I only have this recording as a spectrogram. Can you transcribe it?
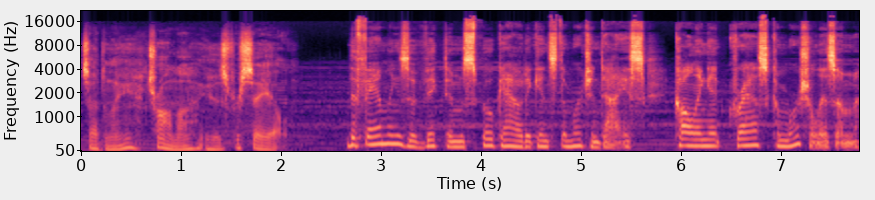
Suddenly, trauma is for sale. The families of victims spoke out against the merchandise, calling it crass commercialism,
